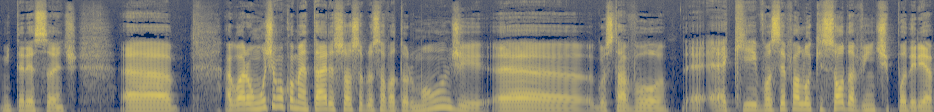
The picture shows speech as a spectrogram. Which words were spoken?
interessante. Uh, agora, um último comentário só sobre o Salvatore Mundi, uh, Gustavo, é, é que você falou que só o Da Vinci poderia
